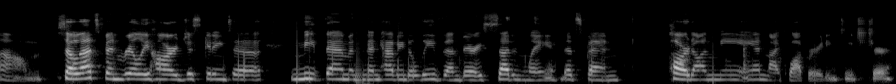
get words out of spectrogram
Um, so that's been really hard just getting to meet them and then having to leave them very suddenly. That's been hard on me and my cooperating teacher.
